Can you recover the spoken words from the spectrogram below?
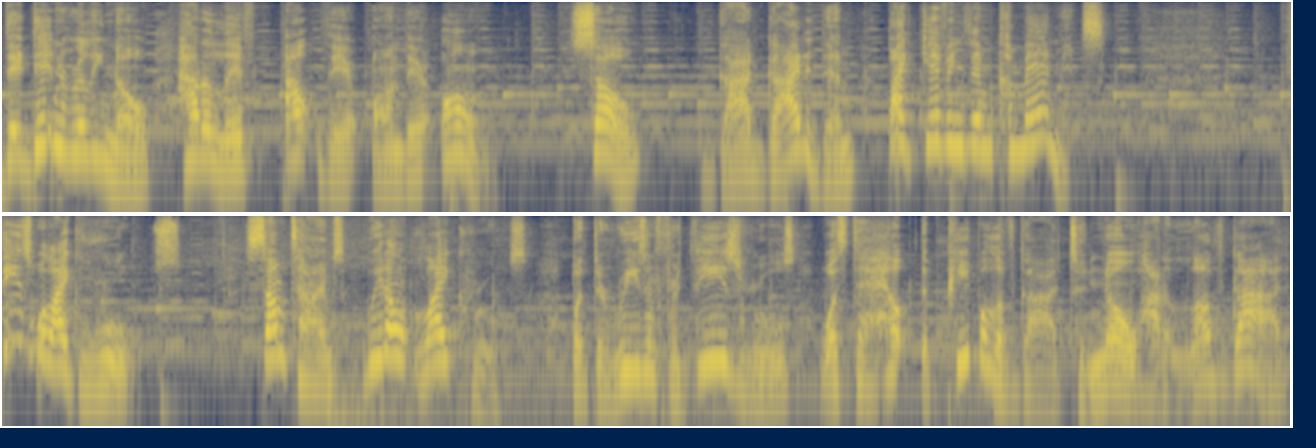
They didn't really know how to live out there on their own. So, God guided them by giving them commandments. These were like rules. Sometimes we don't like rules, but the reason for these rules was to help the people of God to know how to love God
